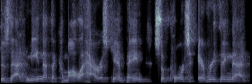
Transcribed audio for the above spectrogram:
Does that mean that the Kamala Harris campaign supports everything that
